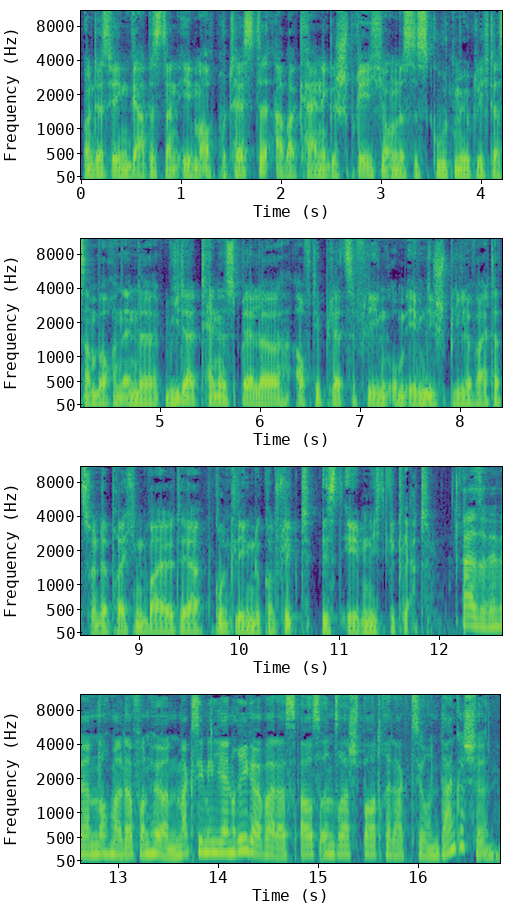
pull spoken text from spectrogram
Und deswegen gab es dann eben auch Proteste, aber keine Gespräche und es ist gut möglich, dass am Wochenende wieder Tennisbälle auf die Plätze fliegen, um eben die Spiele weiter zu unterbrechen, weil der grundlegende Konflikt ist eben nicht geklärt. Also, wir werden noch mal davon hören. Maximilian Rieger war das aus unserer Sportredaktion. Dankeschön.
